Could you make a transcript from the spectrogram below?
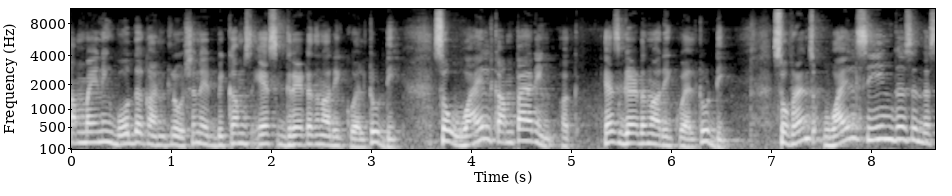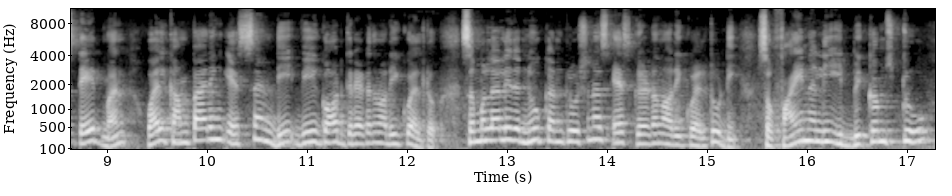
combining both the conclusion it becomes s greater than or equal to d. So while comparing okay, s greater than or equal to d so friends, while seeing this in the statement, while comparing S and D, we got greater than or equal to. Similarly, the new conclusion is S greater than or equal to D. So finally, it becomes true.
